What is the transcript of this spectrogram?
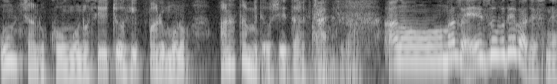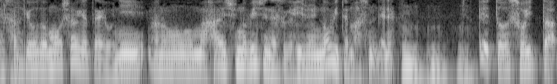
御社の今後の成長を引っ張るもの、改めて教えていただきたいんですが、はい、あのまず映像ではですね、先ほど申し上げたように、はい、あのまあ、配信のビジネスが非常に伸びてますんでね、うんうんうん、えっと、そういった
